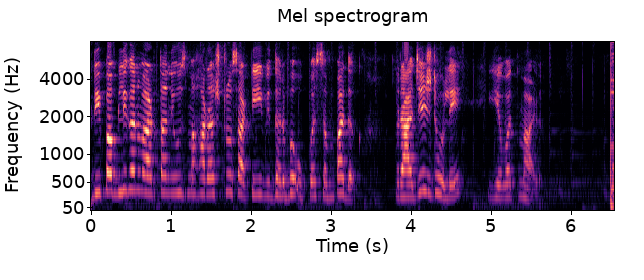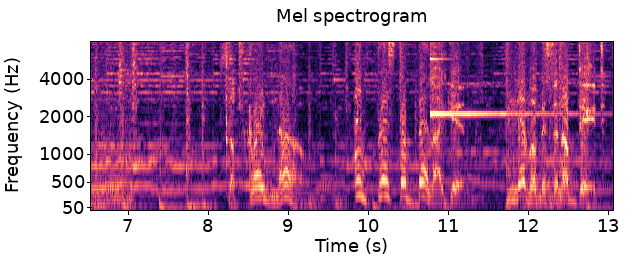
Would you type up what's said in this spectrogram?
रिपब्लिकन वार्ता न्यूज महाराष्ट्रसाठी विदर्भ उपसंपादक राजेश ढोले यवतमाळ. सबस्क्राईब नाव and press the bell icon never miss an update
